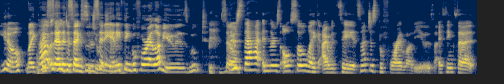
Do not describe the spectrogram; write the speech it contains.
you know, like That they said in Sex in the City, anything before I love you is moot. So There's that, and there's also like I would say it's not just before I love yous. I think that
